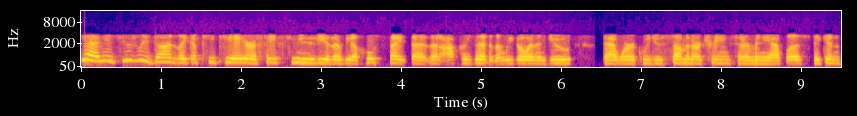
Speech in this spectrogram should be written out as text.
Yeah, I mean it's usually done like a PTA or a faith community, or there'll be a host site that that offers it, and then we go in and do that work. We do some in our training center in Minneapolis. They can,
